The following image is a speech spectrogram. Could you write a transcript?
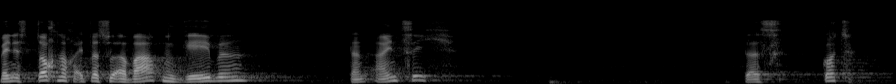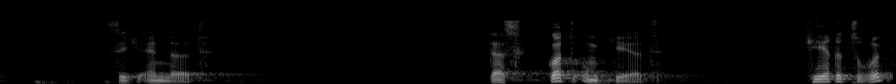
Wenn es doch noch etwas zu erwarten gäbe, dann einzig, dass Gott sich ändert, dass Gott umkehrt. Kehre zurück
